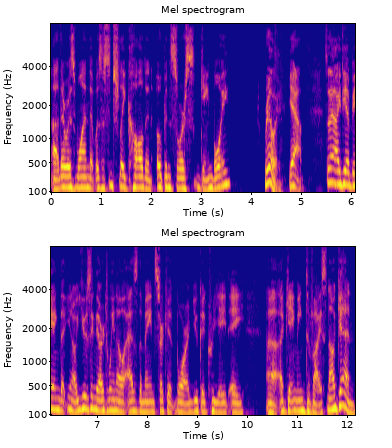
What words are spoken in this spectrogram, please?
uh, there was one that was essentially called an open source Game Boy. Really? Yeah. So the idea being that you know using the Arduino as the main circuit board, you could create a uh, a gaming device. Now again,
